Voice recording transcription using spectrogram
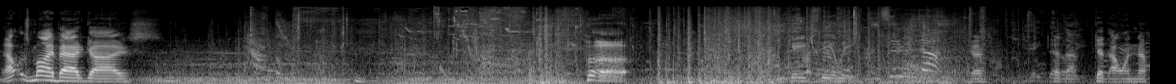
That was my bad, guys. Engage the elite. Consider it done. Okay, get that that, get that one now.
